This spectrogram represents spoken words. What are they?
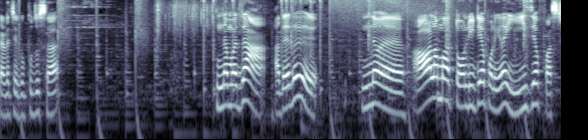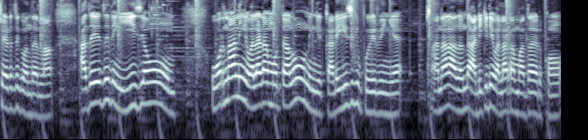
கிடச்சிருக்கு புதுசாக இந்த மாதிரி தான் அதாவது இந்த ஆழமாக தோண்டிகிட்டே போனீங்கன்னா ஈஸியாக ஃபஸ்ட் இடத்துக்கு வந்துடலாம். அதே இது நீங்கள் ஈஸியாகவும் ஒரு நாள் நீங்கள் விளையாட மாட்டாலும் நீங்கள் கடைசிக்கு போயிடுவீங்க அதனால் அது வந்து அடிக்கடி விளாட்ற மாதிரி தான் இருக்கும்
